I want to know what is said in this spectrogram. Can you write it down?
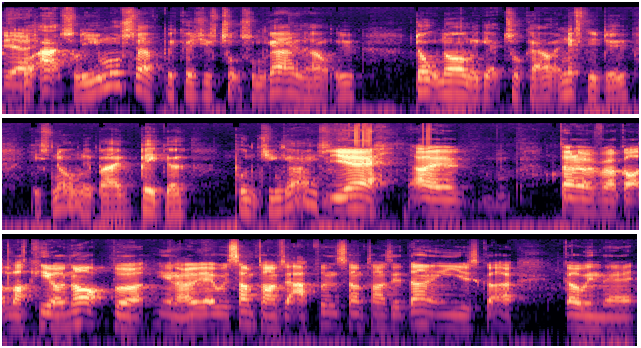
Yeah. but actually you must have because you've took some guys out who don't normally get took out, and if they do, it's normally by bigger punching guys. Yeah, I don't know whether I got lucky or not, but you know, it was sometimes it happens, sometimes it don't. And you just gotta go in there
